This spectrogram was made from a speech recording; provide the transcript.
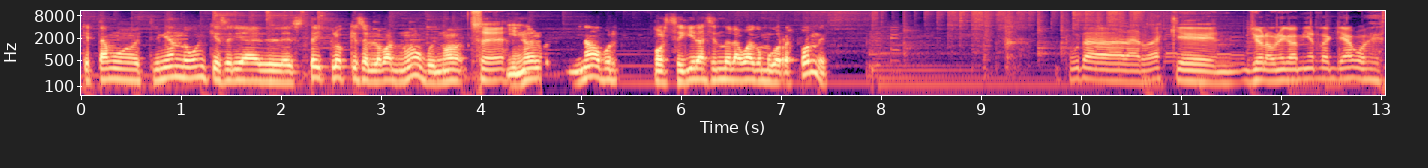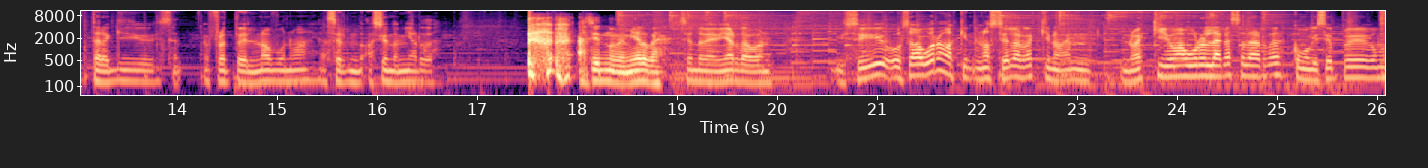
que estamos streameando, weón, que sería el State Clock, que es lo más nuevo, pues no, Sí. y no terminado por, por seguir haciendo la weá como corresponde. Puta, la verdad es que yo la única mierda que hago es estar aquí enfrente del notebook nomás, hacer, haciendo mierda. Haciéndome mierda. Haciéndome mierda, weón. Y sí, o sea, bueno, más que no sé, la verdad es que no, no es que yo me aburro en la casa, la verdad, es como que siempre como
